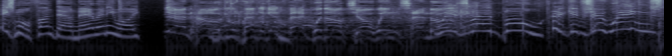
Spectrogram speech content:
It's more fun down there anyway. And how do you plan to get back without your winged sandals? With Red Bull, it gives you wings.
